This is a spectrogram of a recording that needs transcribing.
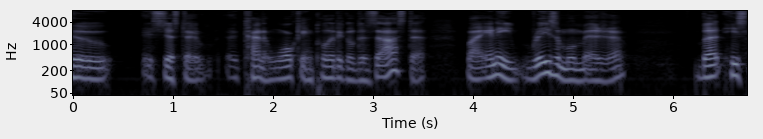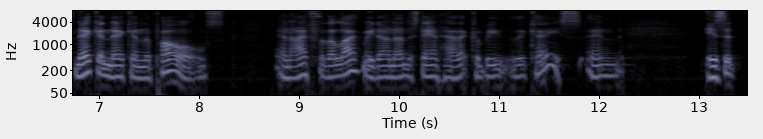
who is just a, a, kind of walking political disaster by any reasonable measure, but he's neck and neck in the polls. And I, for the life of me, don't understand how that could be the case. And is it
